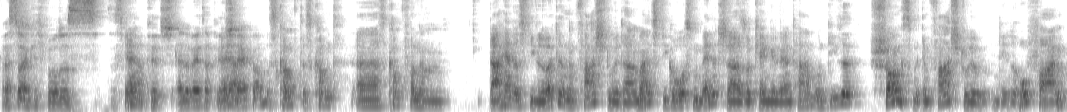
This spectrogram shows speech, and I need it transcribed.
Weißt du eigentlich, wo das, das Wort ja, Pitch, Elevator Pitch ja, herkommt? Es kommt, es kommt, äh, es kommt von einem, daher, dass die Leute in einem Fahrstuhl damals die großen Manager so kennengelernt haben und diese Chance mit dem Fahrstuhl, in den sie hochfahren,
